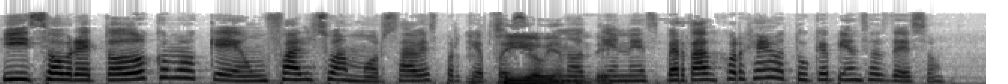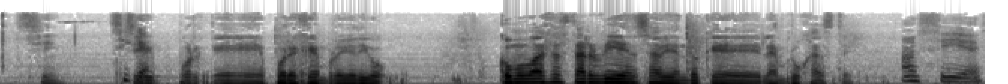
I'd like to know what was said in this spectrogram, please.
y sobre todo como que un falso amor, ¿sabes? Porque pues Sí, no tienes, ¿verdad Jorge? ¿O tú qué piensas de eso? Sí. Sí Sí, que- porque, por ejemplo, yo digo, ¿cómo vas a estar bien sabiendo que la embrujaste? Así es.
